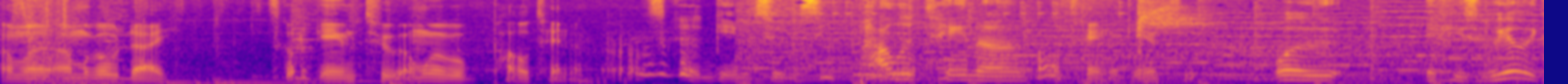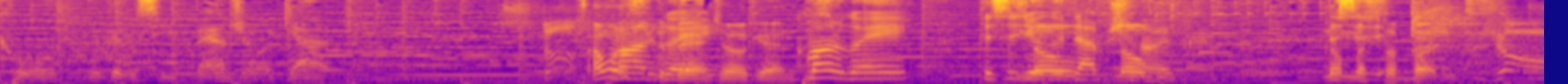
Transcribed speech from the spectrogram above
I'm gonna, I'm gonna go die. Let's go to game two. I'm gonna go Palutena. Let's go to game two to see Palutena. Palutena game two. Well, if he's really cool, we're gonna see Banjo again. I want to see the banjo again. Come on, Gray. This is your No, redemption no. arc. Don't This mess is- up buttons. Yeah,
